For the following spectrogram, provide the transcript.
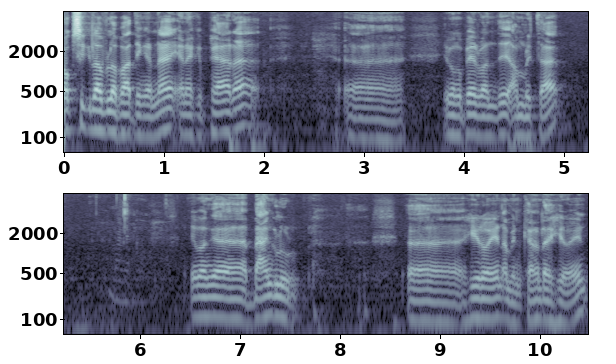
டாக்ஸிக் லவ்வில் பார்த்திங்கன்னா எனக்கு பேராக இவங்க பேர் வந்து அம்ரிதா. இவங்க Bangalore. Heroine I mean Kannada heroine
